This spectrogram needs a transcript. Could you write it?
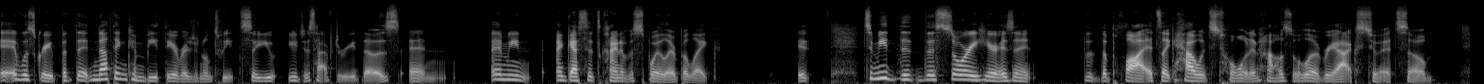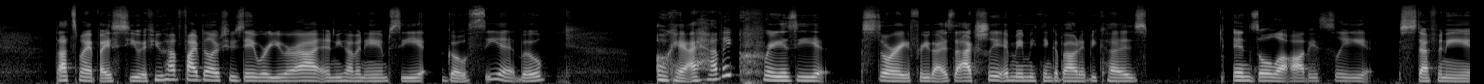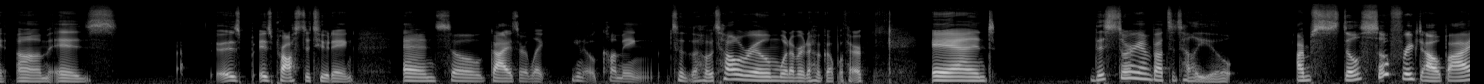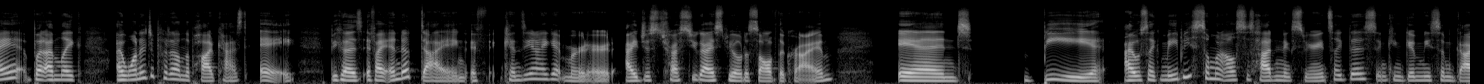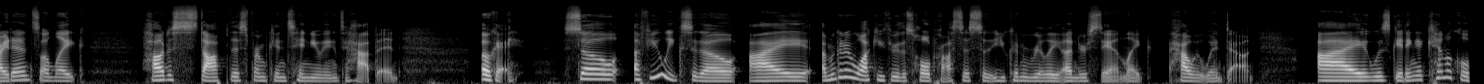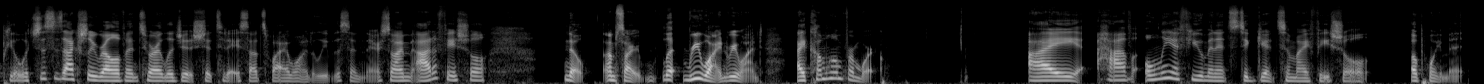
it was great, but the, nothing can beat the original tweets. So you you just have to read those. And I mean, I guess it's kind of a spoiler, but like it to me, the the story here isn't the, the plot. It's like how it's told and how Zola reacts to it. So that's my advice to you. If you have five dollar Tuesday where you are at and you have an AMC, go see it, boo. Okay, I have a crazy story for you guys that actually it made me think about it because in Zola, obviously Stephanie um, is is is prostituting, and so guys are like you know coming to the hotel room, whatever, to hook up with her. And this story I'm about to tell you, I'm still so freaked out by, but I'm like, I wanted to put it on the podcast, A, because if I end up dying, if Kenzie and I get murdered, I just trust you guys to be able to solve the crime. And B, I was like, maybe someone else has had an experience like this and can give me some guidance on like how to stop this from continuing to happen. Okay. So, a few weeks ago, I I'm going to walk you through this whole process so that you can really understand like how it went down. I was getting a chemical peel, which this is actually relevant to our legit shit today, so that's why I wanted to leave this in there. So, I'm at a facial no, I'm sorry. Let, rewind, rewind. I come home from work. I have only a few minutes to get to my facial appointment.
